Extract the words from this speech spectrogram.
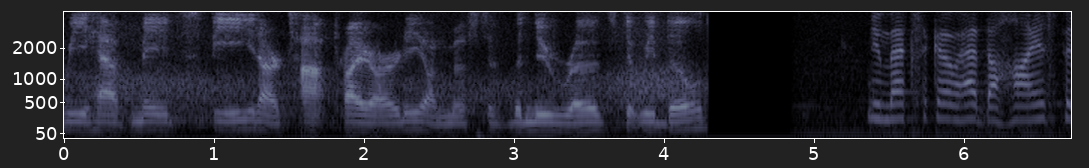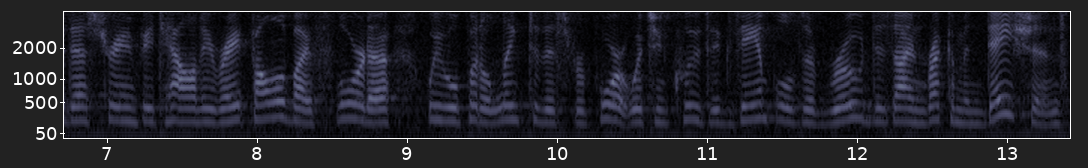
we have made speed our top priority on most of the new roads that we build. New Mexico had the highest pedestrian fatality rate, followed by Florida. We will put a link to this report, which includes examples of road design recommendations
